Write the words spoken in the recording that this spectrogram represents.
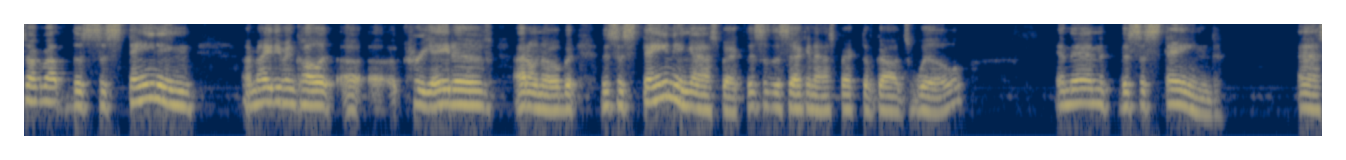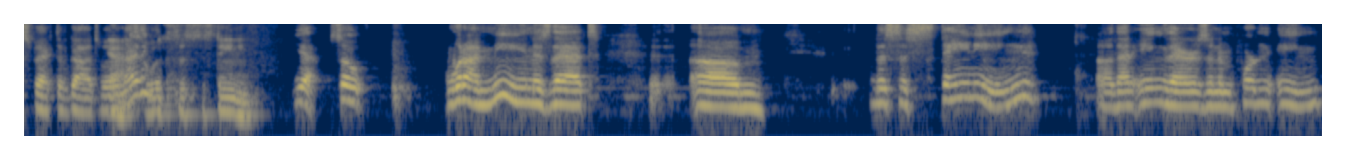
talk about the sustaining, I might even call it a, a creative, I don't know, but the sustaining aspect, this is the second aspect of God's will. And then the sustained aspect of God's will. Yeah. and I So what's the sustaining? yeah. So what I mean is that um, the sustaining, uh, that ing there is an important ing.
